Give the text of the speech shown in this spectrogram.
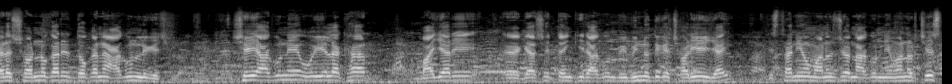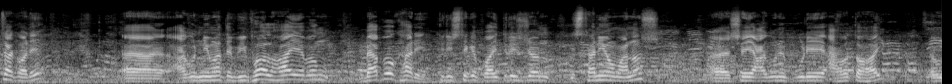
একটা স্বর্ণকারের দোকানে আগুন লেগেছিল। সেই আগুনে ওই এলাকার বাজারে গ্যাসের ট্যাঙ্কির আগুন বিভিন্ন দিকে ছড়িয়ে যায়। স্থানীয় মানুষজন আগুন নেভানোর চেষ্টা করে। আগুন নেভাতে বিফল হয় এবং ব্যাপক হারে তিরিশ থেকে পঁয়ত্রিশ জন স্থানীয় মানুষ সেই আগুনে পুড়ে আহত হয় এবং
